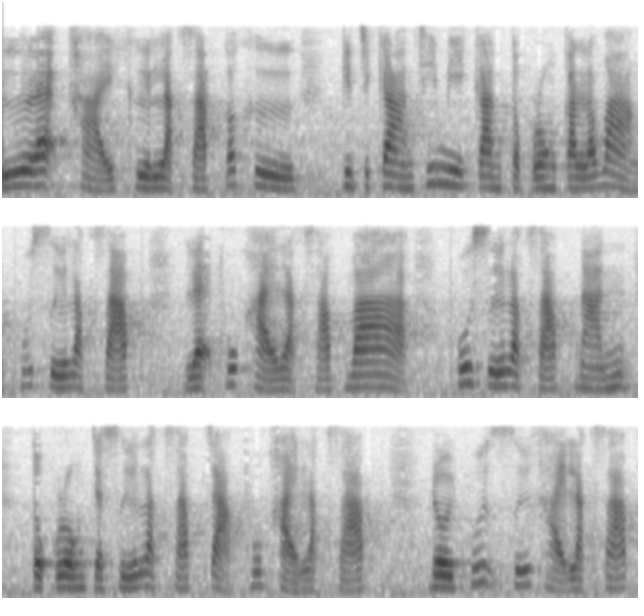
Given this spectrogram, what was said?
ื้อและขายคืนหลักทรัพย์ก็คือ กิจการที่มีการตกลงกันระหว่างผู้ซื้อหลักทรัพย์ และผู้ขายหลักทรัพย์ว่า ผู้ซื้อหลักทรัพย์นั้น ตกลงจะซื้อหลักทรัพย์จากผู้ขายหลักทรัพย์ โดยผู้ซื้อขายหลักทรัพย์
